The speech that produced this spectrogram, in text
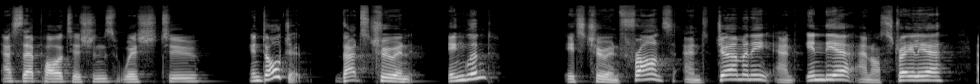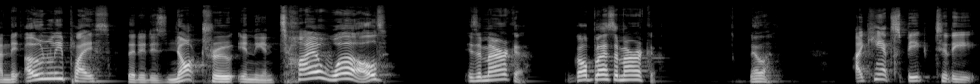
as their politicians wish to indulge it. That's true in England, it's true in France and Germany and India and Australia. And the only place that it is not true in the entire world is America. God bless America. Noah. I can't speak to the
